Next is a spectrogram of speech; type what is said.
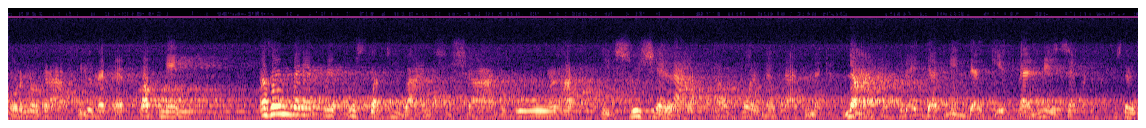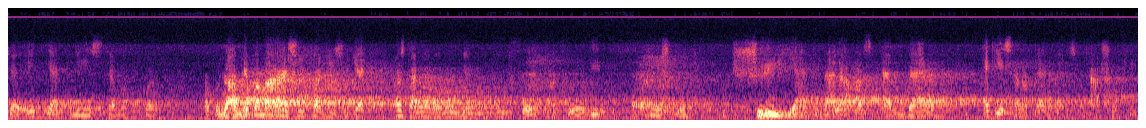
pornográf filmeket kapni, az embereknek puszta kíváncsiságból, hát még sose láttam pornográfiát, na hát akkor egyet mindenképpen nézek. Aztán, hogyha egyet néztem, akkor, akkor na, még a másikat is, ugye, aztán arra úgy, úgy folytatódik, és úgy, úgy süllyed vele az ember egészen a perverzitásokig.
